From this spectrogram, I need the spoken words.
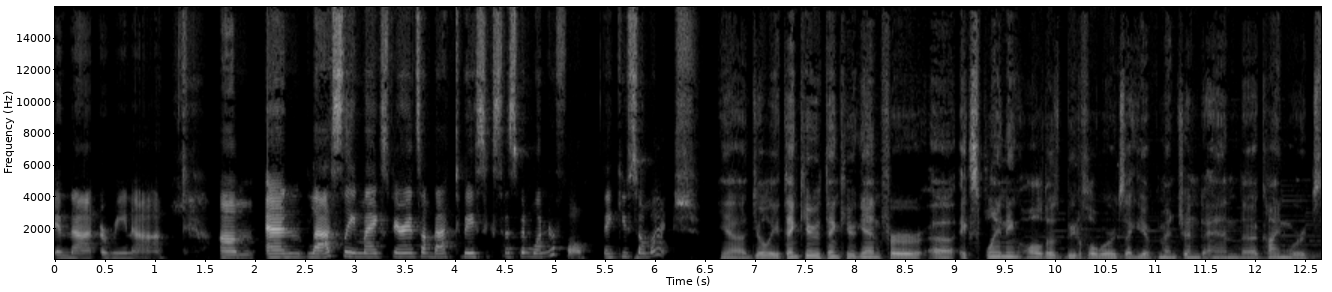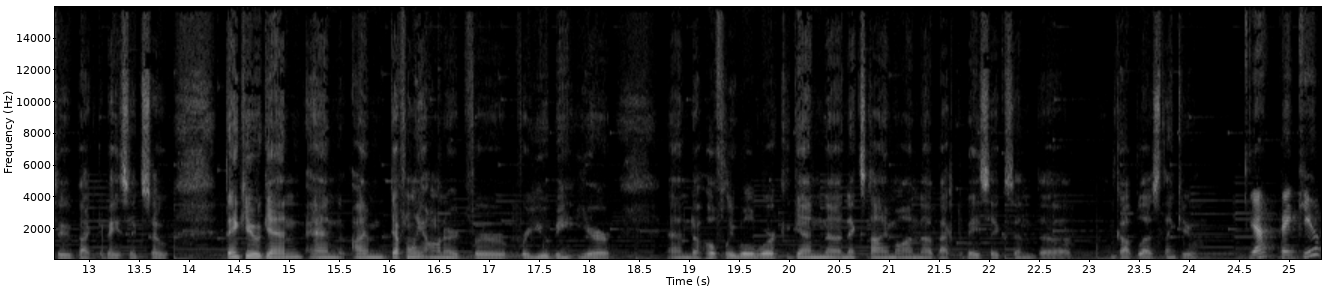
in that arena. Um, and lastly, my experience on Back to Basics has been wonderful. Thank you so mm. much. Yeah, Julie, thank you, thank you again for uh, explaining all those beautiful words that you have mentioned and the kind words to Back to Basics. So, thank you again, and I'm definitely honored for for you being here and uh, hopefully we'll work again uh, next time on uh, back to basics and uh, god bless. Thank you. Yeah thank you.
